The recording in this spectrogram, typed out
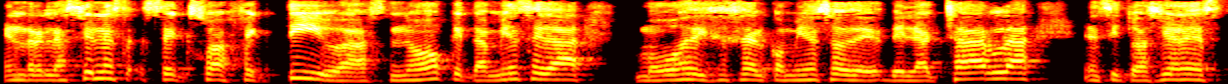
en relaciones sexoafectivas, ¿no? Que también se da, como vos dices al comienzo de, de, la charla, en situaciones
